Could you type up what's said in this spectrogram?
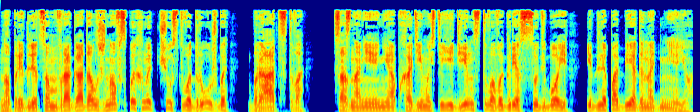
но пред лицом врага должно вспыхнуть чувство дружбы, братства, сознание необходимости единства в игре с судьбой и для победы над нею.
